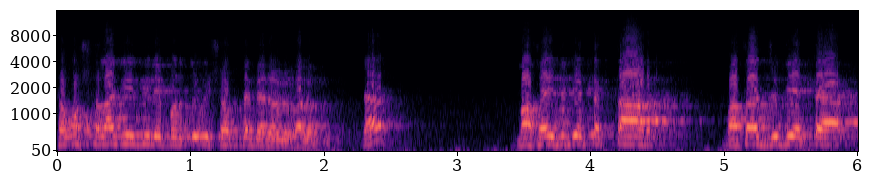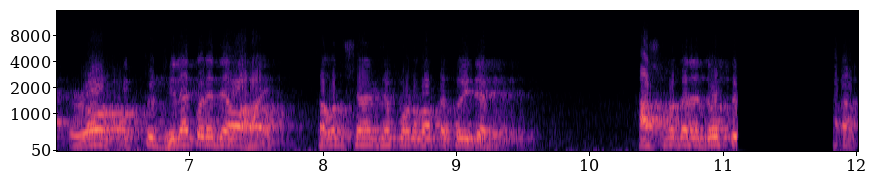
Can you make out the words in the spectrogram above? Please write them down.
সমস্যা লাগিয়ে দিলে পরে তুমি সবটা বেরোবে ভালো না? মাথায় যদি একটা তার, মাথার যদি একটা রগ একটু ঢিলা করে দেওয়া হয়, তখন স্বয়ংসম্পূর্ণ ভাবটা কই যাবে? হাসপাতালে ধরতে খারাপ।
